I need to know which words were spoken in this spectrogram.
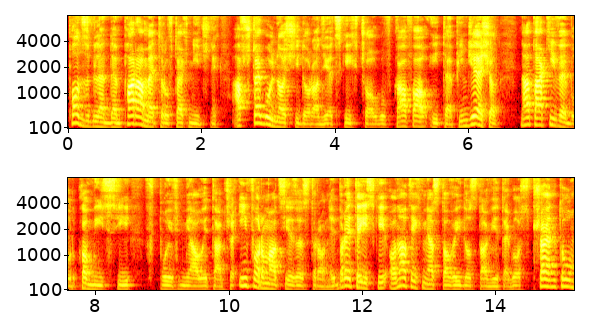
pod względem parametrów technicznych, a w szczególności do radzieckich czołgów KV i T-50. Na taki wybór komisji wpływ miały także informacje ze strony brytyjskiej o natychmiastowej dostawie tego sprzętu.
